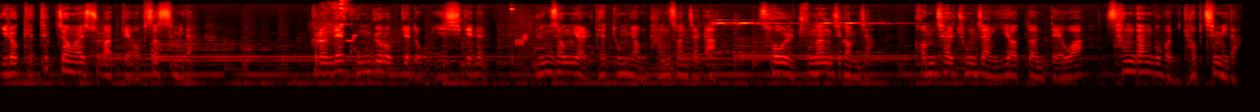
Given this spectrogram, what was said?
이렇게 특정할 수밖에 없었습니다. 그런데 공교롭게도 이 시기는 윤석열 대통령 당선자가 서울중앙지검장, 검찰총장이었던 때와 상당 부분 겹칩니다.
